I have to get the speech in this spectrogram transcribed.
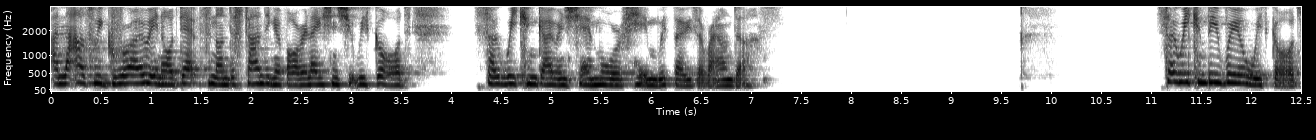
And that as we grow in our depth and understanding of our relationship with God, so we can go and share more of Him with those around us. So we can be real with God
